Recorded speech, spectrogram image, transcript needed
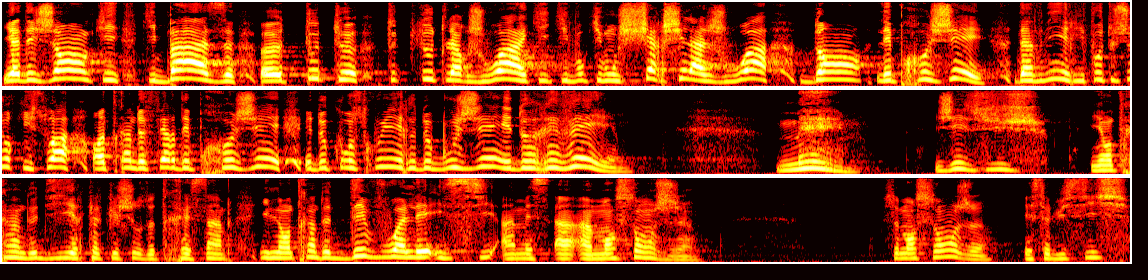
Il y a des gens qui, basent euh, toute, leur joie qui, vont, qui, vont, chercher la joie dans les projets d'avenir. Il faut toujours qu'ils soient en train de faire des projets et de construire et de bouger et de rêver. Mais Jésus est en train de dire quelque chose de très simple. Il est en train de dévoiler ici un mensonge. Ce mensonge, et celui-ci,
